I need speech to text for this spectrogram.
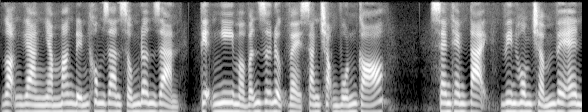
gọn gàng nhằm mang đến không gian sống đơn giản, tiện nghi mà vẫn giữ được vẻ sang trọng vốn có. Xem thêm tại vinhome.vn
